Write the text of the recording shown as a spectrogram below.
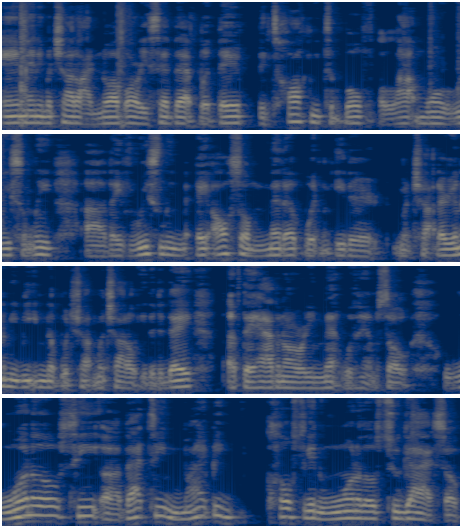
and Manny Machado. I know I've already said that, but they've been talking to both a lot more recently. Uh, they've recently they also met up with either Machado. They're going to be meeting up with Machado either today if they haven't already met with him. So one of those team, uh, that team might be close to getting one of those two guys. So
